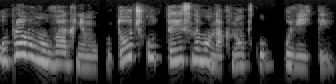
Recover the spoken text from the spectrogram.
У правому верхньому куточку тиснемо на кнопку Увійти.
